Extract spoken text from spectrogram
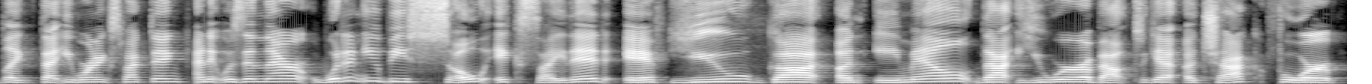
like that you weren't expecting and it was in there, wouldn't you be so excited if you got an email that you were about to get a check for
